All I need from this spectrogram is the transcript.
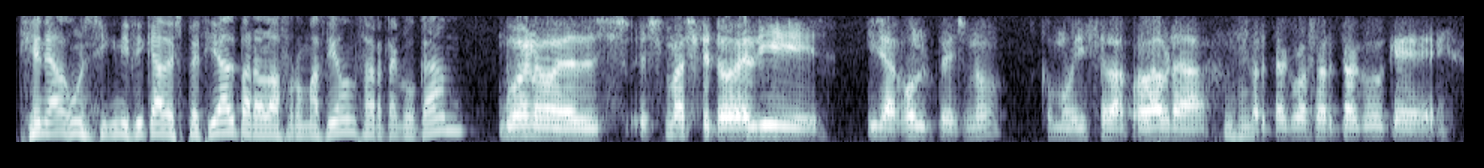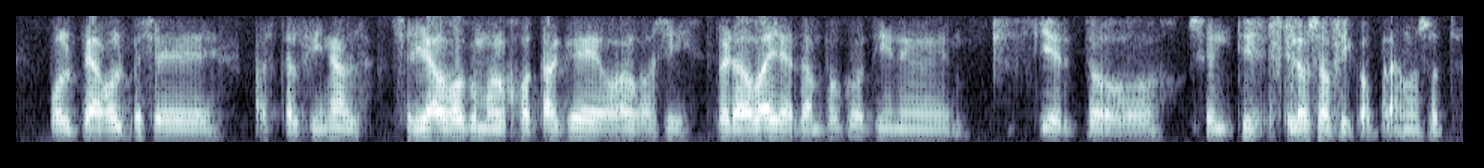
¿Tiene algún significado especial para la formación Zartaco K? Bueno, es, es más que todo el ir, ir a golpes, ¿no? Como dice la palabra Zartaco a Zartaco, que golpe a golpe se, hasta el final. Sería algo como el JK o algo así. Pero vaya, tampoco tiene cierto sentido filosófico para nosotros.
